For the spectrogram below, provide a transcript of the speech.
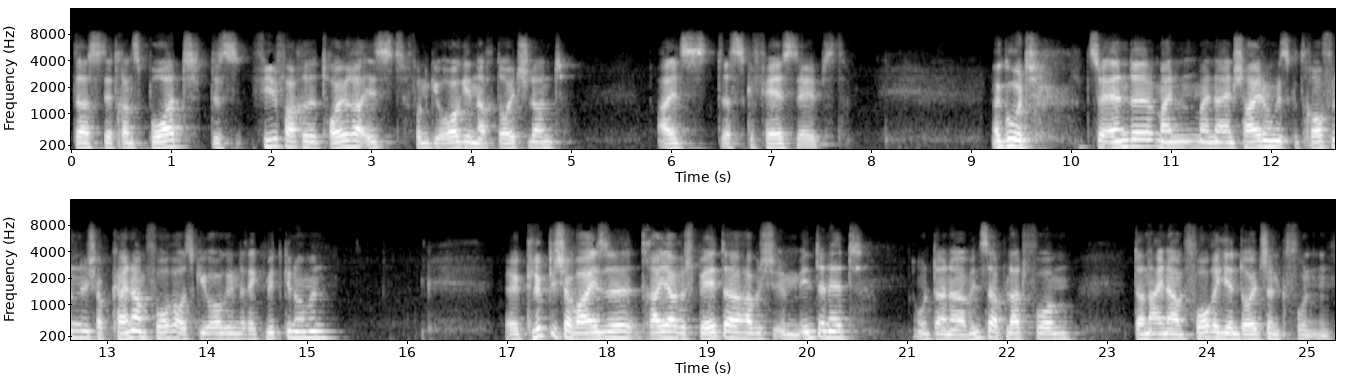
dass der Transport das Vielfache teurer ist von Georgien nach Deutschland als das Gefäß selbst. Na gut, zu Ende. Mein, meine Entscheidung ist getroffen. Ich habe keine Amphore aus Georgien direkt mitgenommen. Äh, glücklicherweise, drei Jahre später, habe ich im Internet unter einer Winzerplattform dann eine Amphore hier in Deutschland gefunden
